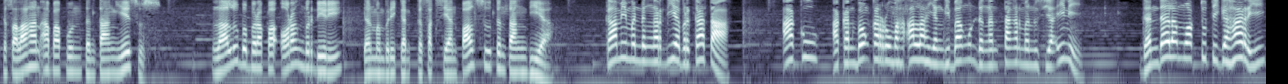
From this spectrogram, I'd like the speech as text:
kesalahan apa pun tentang Yesus. Lalu beberapa orang berdiri dan memberikan kesaksian palsu tentang Dia. Kami mendengar dia berkata, Aku akan bongkar rumah Allah yang dibangun dengan tangan manusia ini. Dan dalam waktu tiga hari,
